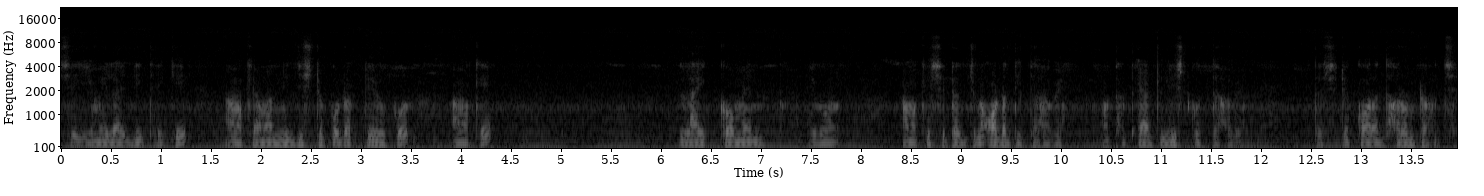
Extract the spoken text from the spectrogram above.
সেই ইমেল আইডি থেকে আমাকে আমার নির্দিষ্ট প্রোডাক্টের উপর আমাকে লাইক কমেন্ট এবং আমাকে সেটার জন্য অর্ডার দিতে হবে, অর্থাৎ অ্যাড লিস্ট করতে হবে। তো সেটা করার ধরনটা হচ্ছে,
